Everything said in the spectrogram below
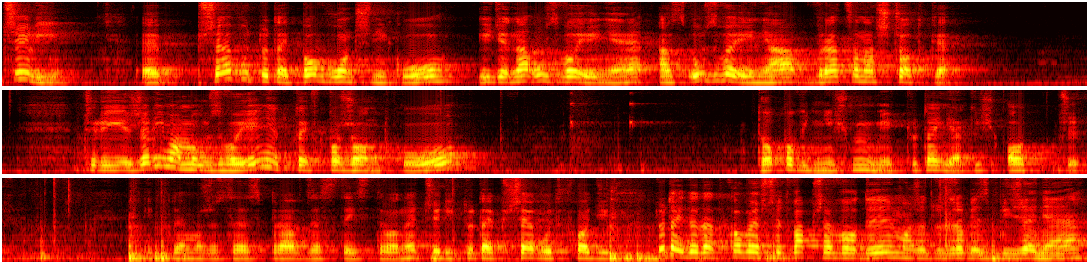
Czyli e, przewód tutaj po włączniku idzie na uzwojenie, a z uzwojenia wraca na szczotkę. Czyli jeżeli mamy uzwojenie tutaj w porządku, to powinniśmy mieć tutaj jakiś odczyt. Tutaj może sobie sprawdzę z tej strony, czyli tutaj przewód wchodzi. Tutaj dodatkowo jeszcze dwa przewody, może tu zrobię zbliżenie.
